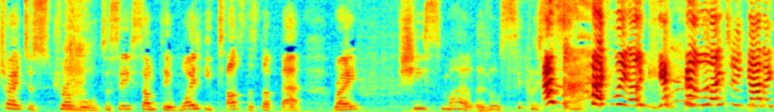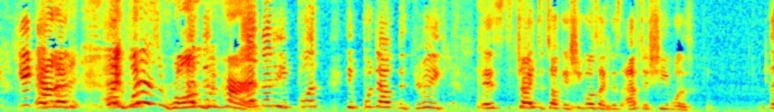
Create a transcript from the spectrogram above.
tried to struggle to say something when he tossed the stuff back, right? She smiled a little sickly. Exactly again. like she got a kick And out then- of it. Like what is wrong then- with her? And then he put he put down the drink and tried to talk, and she goes like this after she was.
